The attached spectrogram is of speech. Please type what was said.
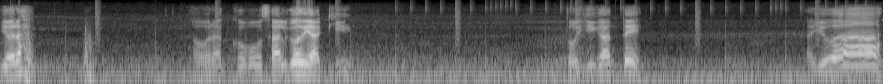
¿Y ahora? Ahora, ¿cómo salgo de aquí? Estoy gigante. ¡Ayuda!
